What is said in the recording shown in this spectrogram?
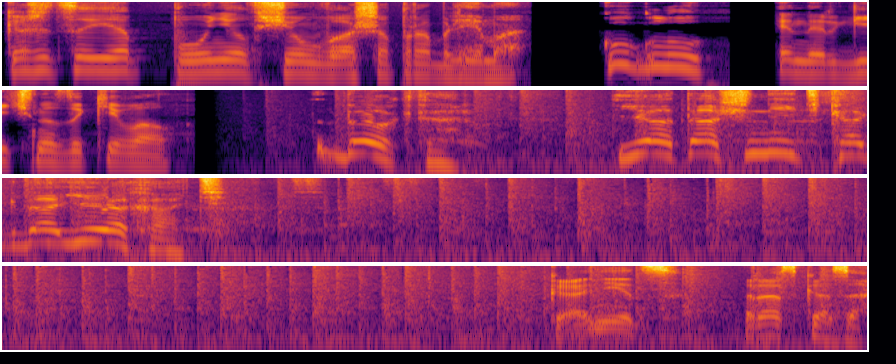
«Кажется, я понял, в чем ваша проблема». Куглу энергично закивал. Доктор, я тошнить, когда ехать. Конец рассказа.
